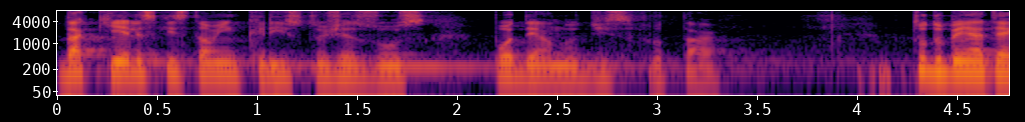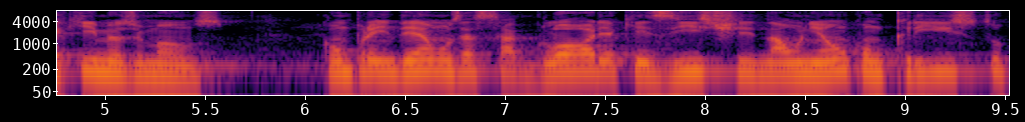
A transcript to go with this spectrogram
daqueles que estão em Cristo Jesus, podendo desfrutar. Tudo bem até aqui, meus irmãos? Compreendemos essa glória que existe na união com Cristo,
